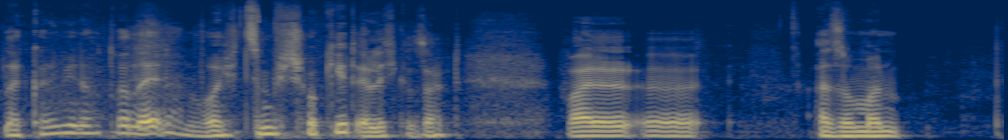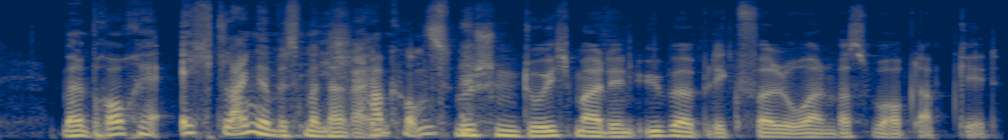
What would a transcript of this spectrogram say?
Da kann ich mich noch dran erinnern, war ich ziemlich schockiert, ehrlich gesagt. Weil, äh, also man, man braucht ja echt lange, bis man da ich reinkommt. zwischendurch mal den Überblick verloren, was überhaupt abgeht.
